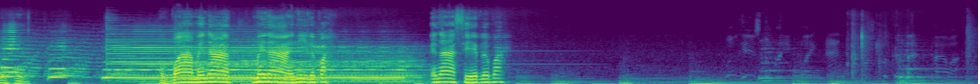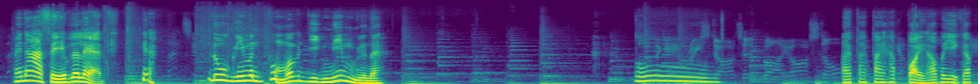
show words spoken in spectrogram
โอ้โห ผมว่าไม่น่าไม่น่านี่เลยปะไม่น่าเซฟเลยปะไม่น่าเซฟแล้วแหละ ลูกนี้มันผมว่ามันยิงนิ่มอยู่นะ โอ้ไปไปไปครับ ปล่อยเขาไปอีกครับ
